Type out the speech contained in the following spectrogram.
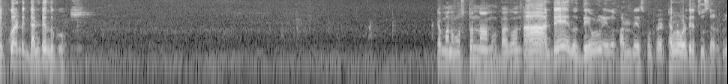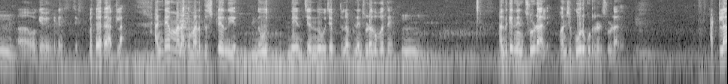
చెప్పుకోవాలంటే గంట ఎందుకు? అంటే మనం వస్తున్నాము భగవంతుడు ఆ అంటే నువ్వు దేవుడు ఏదో పనులు చేసుకుంటున్నాడు టంగు కొడితే చూస్తాడు. ఓకే వెంకటేష్ చెప్పు. అట్లా. అంటే మనకు మన దృష్టిలో ఏంది? నువ్వు నేను నువ్వు చెప్తున్నప్పుడు నేను చూడకపోతే. అందుకే నేను చూడాలి. మనిషి కోరుకుంటున్నాడు చూడాలి. అట్లా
